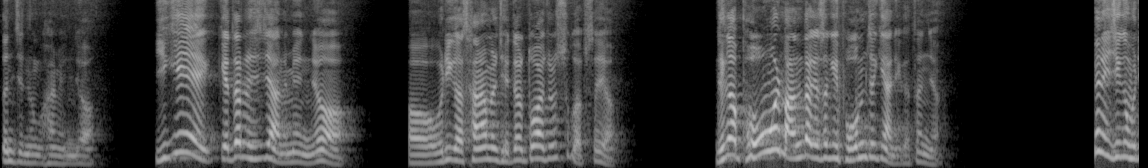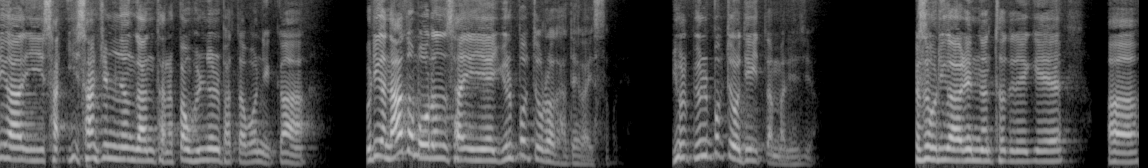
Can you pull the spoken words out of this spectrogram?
던지는 거 하면요. 이게 깨달아지지 않으면요. 어, 우리가 사람을 제대로 도와줄 수가 없어요. 내가 복음을 만든다고 해서 그게 복음적이 아니거든요. 근데 지금 우리가 이 20, 30년간 단합방 훈련을 받다 보니까 우리가 나도 모르는 사이에 율법적으로 다 돼가 있어. 율법적으로 되어 있단 말이죠. 그래서 우리가 렘넌트들에게 어,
